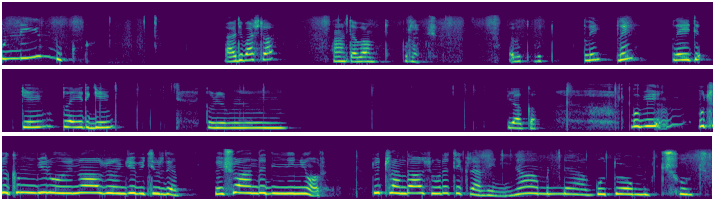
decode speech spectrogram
Bu neyin bu? Hadi başla. Ha devam et. Buradaymış. Evet evet. Play play. Play the game. Play the game. Bir dakika. Bu bir bu takım bir oyunu az önce bitirdi ve şu anda dinleniyor. Lütfen daha sonra tekrar deneyin. Amına kodum çocuk.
